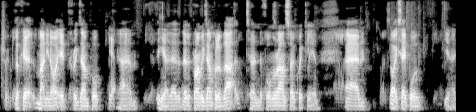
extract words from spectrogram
True. look at Man United, for example. Yeah. Um, you know, they're, they're the prime example of that, turning the form around so quickly. And um, like you say, Paul, you know,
